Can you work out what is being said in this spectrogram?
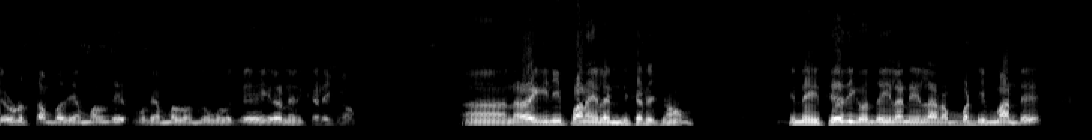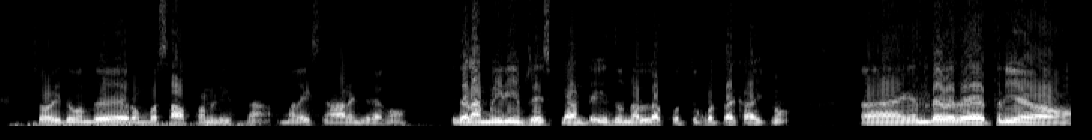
எழுநூற்றம்பது எம்எல் ஒரு எம்எல் வந்து உங்களுக்கு இளநீர் கிடைக்கும். ஆஹ் நிறைய இனிப்பான இளநீர் கிடைக்கும். இன்றைக்கு தேதிக்கு வந்து இளநீர்லாம் ரொம்ப டிமாண்டு ஸோ இது வந்து ரொம்ப சாஃப்டான லீஃப் தான். மலேசியன் ஆரஞ்சு ரகம் இதெல்லாம் மீடியம் சைஸ் பிளான்ட் இதுவும் நல்லா கொத்து கொத்தாக காய்க்கும். எந்த விதத்துலையும்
